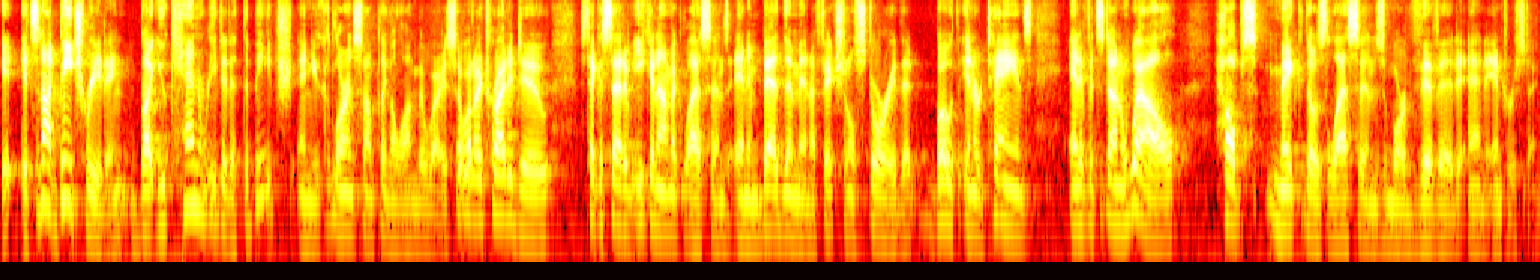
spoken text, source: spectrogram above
it, it's not beach reading, but you can read it at the beach, and you could learn something along the way. So what I try to do is take a set of economic lessons and embed them in a fictional story that both entertains, and if it's done well, helps make those lessons more vivid and interesting.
